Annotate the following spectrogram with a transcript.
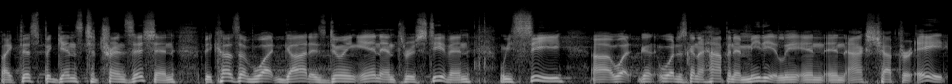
like this begins to transition because of what God is doing in and through Stephen. We see uh, what, what is going to happen immediately in, in Acts chapter 8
